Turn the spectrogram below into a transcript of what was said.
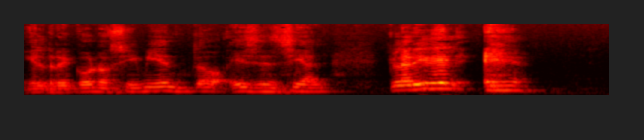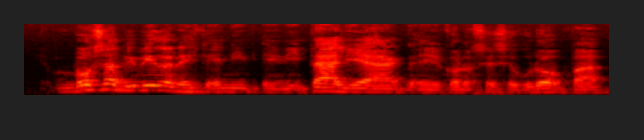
el reconocimiento esencial. Claribel, eh, vos has vivido en, en, Italia, eh, conoces Europa,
